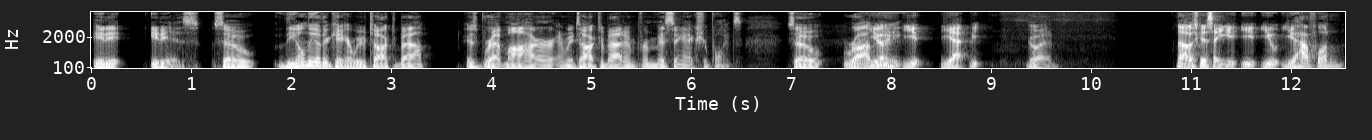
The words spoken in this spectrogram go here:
It it, it is. So the only other kicker we've talked about is Brett Maher, and we talked about him from missing extra points. So you- yeah. go ahead. No, I was going to say you, you you have one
